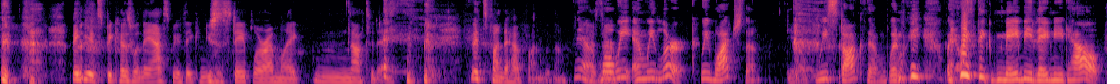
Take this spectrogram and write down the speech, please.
Maybe it's because when they ask me if they can use a stapler, I'm like, mm, not today. it's fun to have fun with them. Yeah. Well, we and we lurk. We watch them. Yeah. We stalk them when we when we think maybe they need help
